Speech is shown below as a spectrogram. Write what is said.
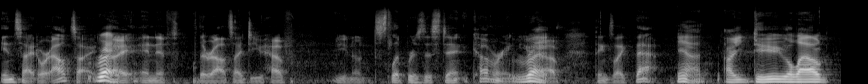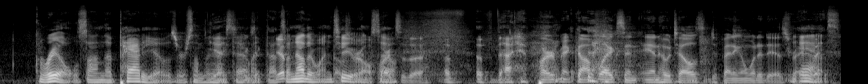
inside or outside? Right. And if they're outside, do you have, you know, slip resistant covering? You Right. Have things like that. Yeah. Are you, do you allow grills on the patios or something Yes, like that. Like that's yep. another one Those too. all so- parts of the of, of that apartment complex and, and hotels, depending on what it is, right? Yes.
